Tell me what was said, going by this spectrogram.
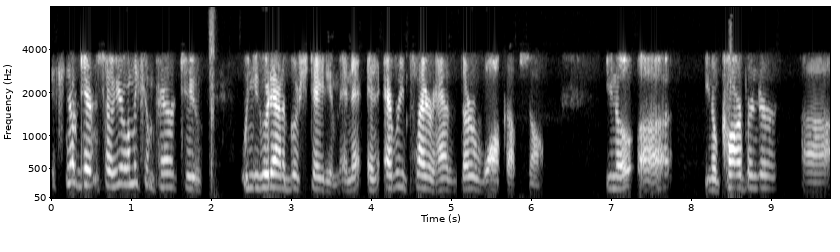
it's no different. So here, let me compare it to when you go down to Busch Stadium, and and every player has their walk-up song. You know, uh, you know Carpenter. Uh,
